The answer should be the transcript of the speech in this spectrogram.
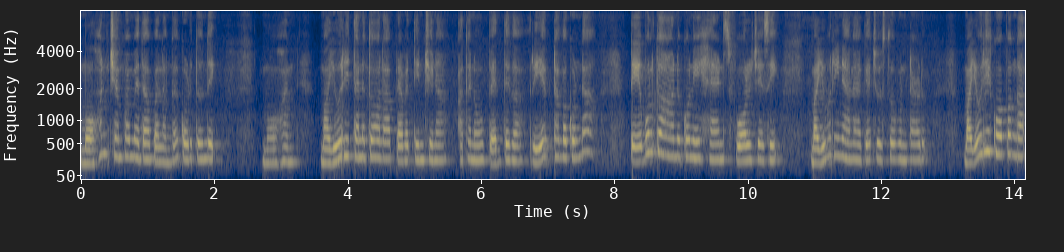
మోహన్ చెంప మీద బలంగా కొడుతుంది. మోహన్ మయూరి తనతో అలా ప్రవర్తించిన అతను పెద్దగా రియాక్ట్ అవ్వకుండా టేబుల్గా ఆనుకుని హ్యాండ్స్ ఫోల్డ్ చేసి మయూరిని అలాగే చూస్తూ ఉంటాడు. మయూరి కోపంగా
